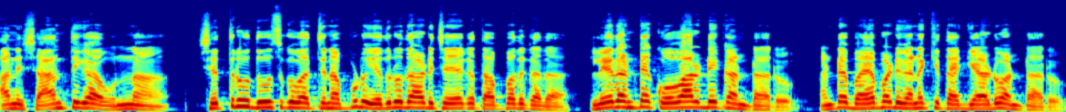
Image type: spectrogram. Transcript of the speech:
అని శాంతిగా ఉన్నా శత్రువు దూసుకు వచ్చినప్పుడు ఎదురుదాడి చేయక తప్పదు కదా. లేదంటే కోవార్డిక్ అంటారు. అంటే భయపడి వెనక్కి తగ్గాడు అంటారు.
